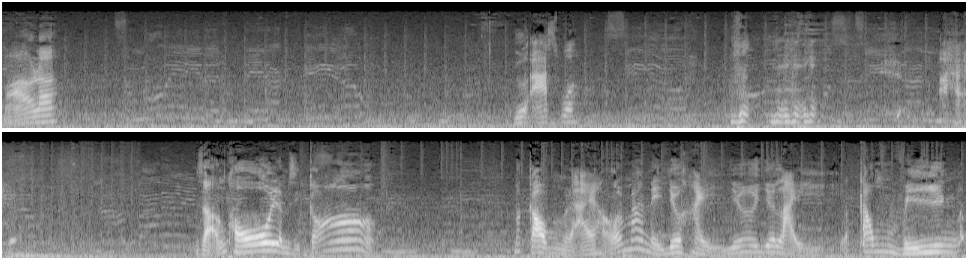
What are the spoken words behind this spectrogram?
Mở đó. Ngứa ass quá. Giỡn thôi, làm gì có. Má công lại hỏi má này dơ hầy dơ dơ lầy Nó công viên lắm.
